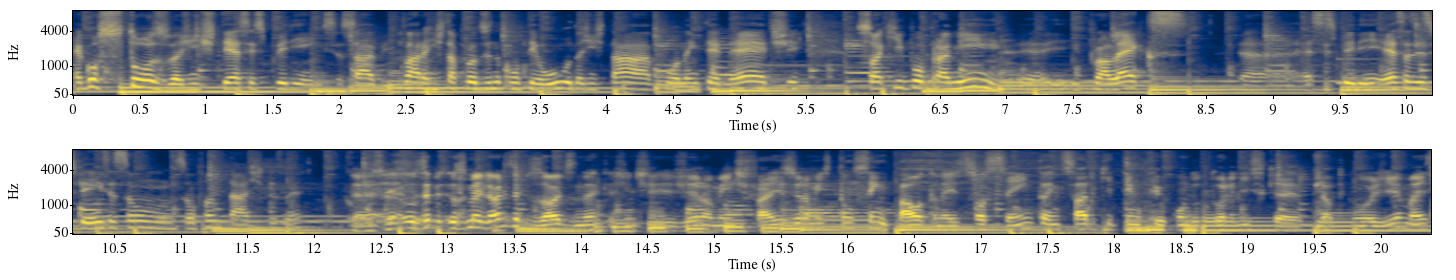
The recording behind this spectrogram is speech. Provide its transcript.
é, gostoso a gente ter essa experiência, sabe? Claro, a gente tá produzindo conteúdo, a gente tá pô, na internet, só que, pô, pra mim é, e pro Alex, é, essa experiência, essas experiências são, são fantásticas, né? É, os, os, melhores episódios, né, que a gente geralmente faz, geralmente estão sem pauta, né? Eles só sentam, a gente sabe que tem um fio condutor ali, que é de tecnologia, mas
